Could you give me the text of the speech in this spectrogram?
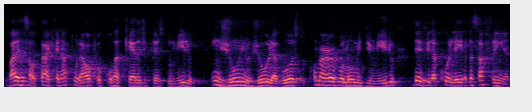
Vale ressaltar que é natural que ocorra queda de preço do milho em junho, julho, agosto, com maior volume de milho devido à colheita da safrinha.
